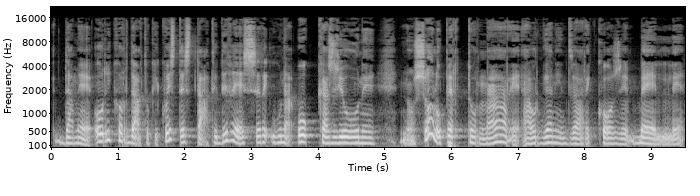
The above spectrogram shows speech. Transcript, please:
da me ho ricordato che quest'estate deve essere una occasione non solo per tornare a organizzare cose belle,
